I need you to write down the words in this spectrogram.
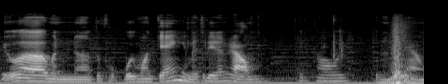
Kiểu uh, mình uh, tôi phục Pokemon chán thì mình sẽ đi đánh rồng. Thế thôi. Tình hình thế nào?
